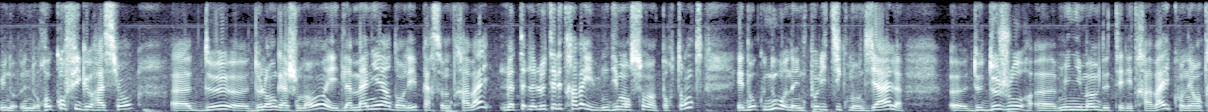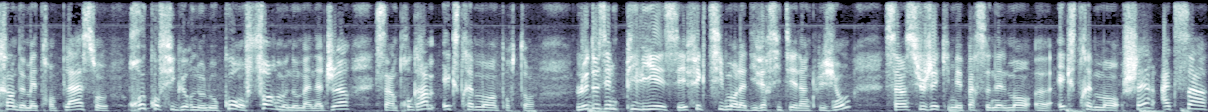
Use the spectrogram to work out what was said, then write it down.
une, reconfiguration euh, de, de l'engagement et de la manière dont les personnes travaillent. Le, télétravail est une dimension importante. Et donc, nous, on a une politique mondiale euh, de deux jours euh, minimum de télétravail qu'on est en train de mettre en place. On reconfigure nos locaux, on forme nos managers. C'est un programme extrêmement important. Le deuxième pilier, c'est effectivement la diversité et l'inclusion. C'est un sujet qui m'est personnellement euh, extrêmement cher. AXA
